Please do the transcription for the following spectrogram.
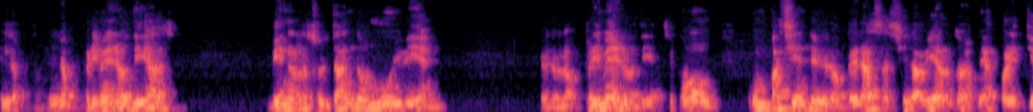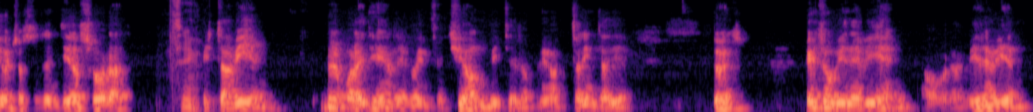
en, los, primeros días vienen resultando muy bien, pero los primeros días, es como un, paciente que lo operas a cielo abierto, las primeras 48, 72 horas, está bien, pero por ahí tiene riesgo de infección, viste, los primeros 30 días. Entonces, esto viene bien ahora, viene bien.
